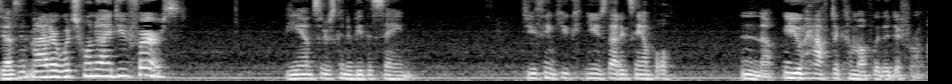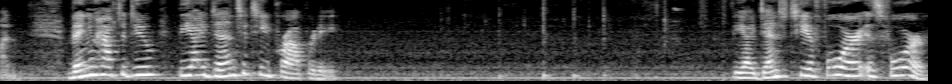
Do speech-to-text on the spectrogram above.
Doesn't matter which one I do first. The answer is going to be the same. Do you think you can use that example? No, you have to come up with a different one. Then you have to do the identity property. The identity of 4 is 4.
